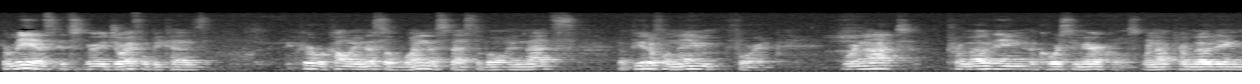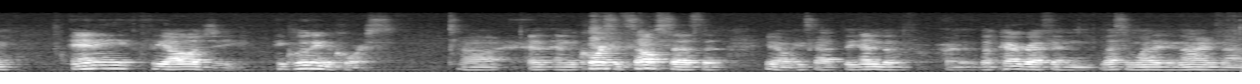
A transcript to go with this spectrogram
for me it's, it's very joyful because here we're calling this a oneness festival and that's a beautiful name for it. We're not promoting A Course in Miracles. We're not promoting any theology, including the Course. Uh, and, and, the Course itself says that, you know, he's got the end of, the paragraph in Lesson 189, uh,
